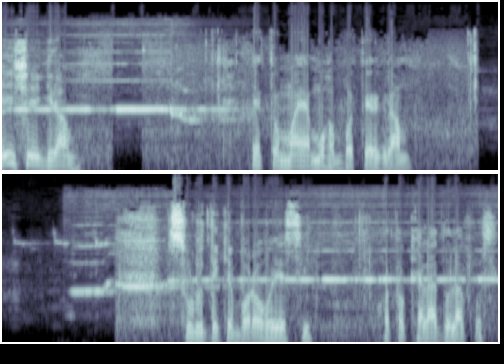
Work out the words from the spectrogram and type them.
এই সেই গ্রাম। এত মায়া মোহব্বতের গ্রাম। শুরু থেকে বড় হয়েছি, কত খেলাধুলা করছি।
